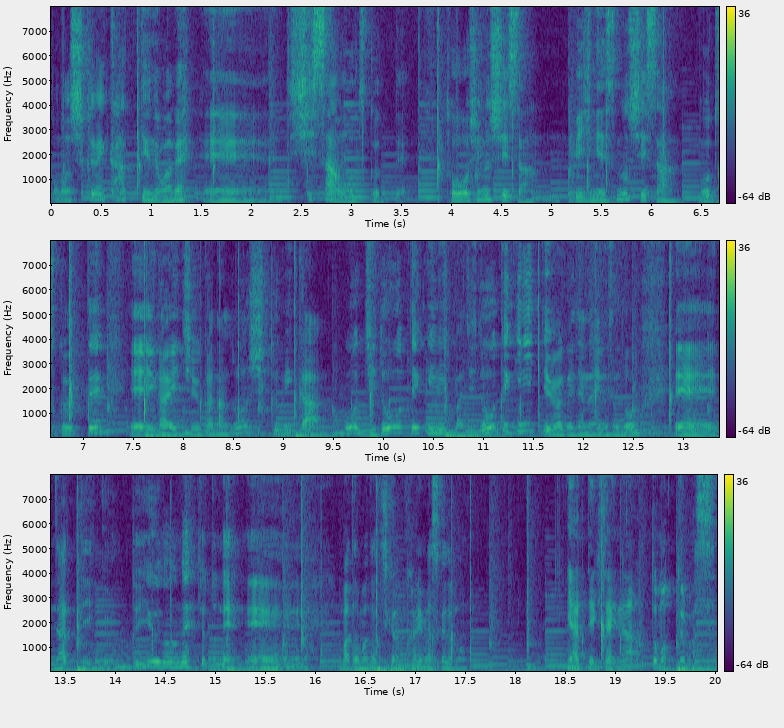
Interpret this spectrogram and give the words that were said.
この仕組み化っていうのはね、えー、資産を作って、投資の資産、ビジネスの資産を作って、えー、外注化などの仕組み化を自動的に、まあ、自動的にっていうわけじゃないんですけど、えー、なっていくっていうのをね、ちょっとね、えー、まだまだ時間かかりますけども、やっていきたいなと思ってます。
